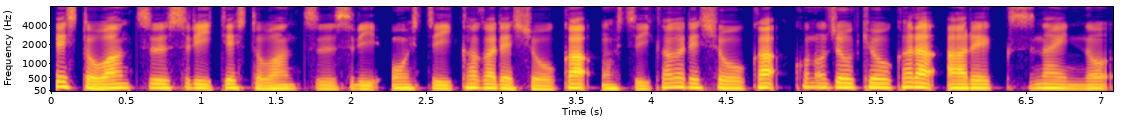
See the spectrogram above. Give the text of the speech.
テスト1、2、3、テスト1、2、3、音質いかがでしょうか？音質いかがでしょうか？この状況から RX9 の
